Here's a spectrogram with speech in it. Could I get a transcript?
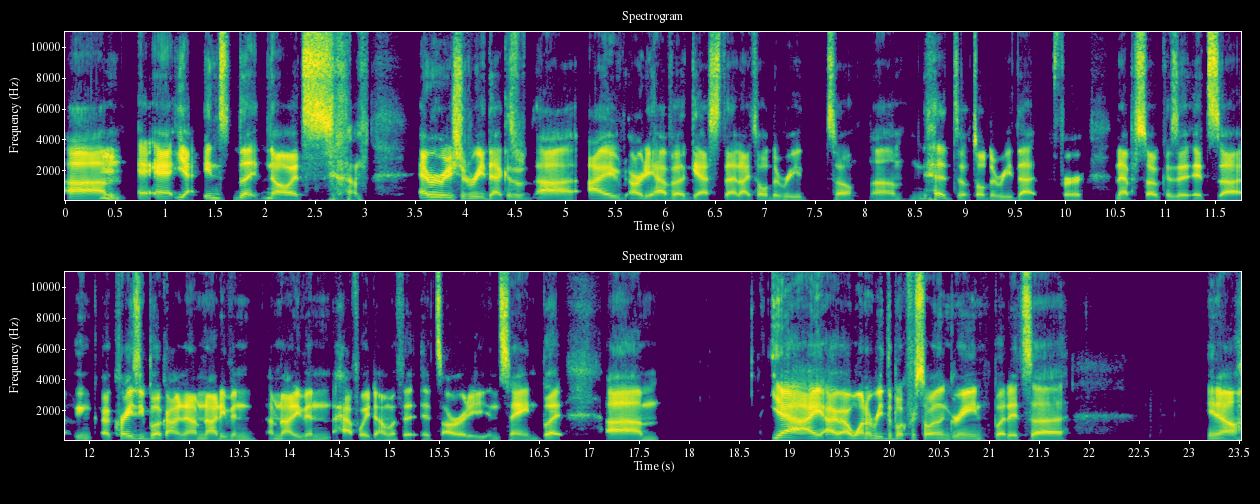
Um, a- a- yeah, in the no, it's everybody should read that because uh, I already have a guest that I told to read. So um, told to read that for an episode because it, it's uh, a crazy book. I, I'm not even I'm not even halfway done with it. It's already insane. But um, yeah, I I, I want to read the book for Soylent Green, but it's uh, you know,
